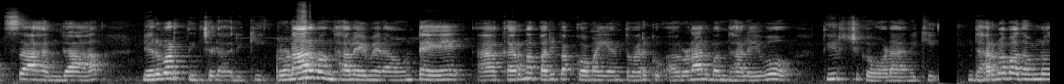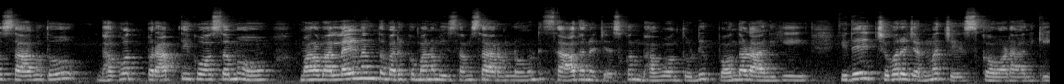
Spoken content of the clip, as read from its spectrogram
ఉత్సాహంగా నిర్వర్తించడానికి. రుణానుబంధాలు ఏమైనా ఉంటే ఆ కర్మ పరిపక్వమయ్యేంత వరకు ఆ రుణానుబంధాలు ఏవో తీర్చుకోవడానికి. ధర్మపదంలో సాగుతూ భగవత్ ప్రాప్తి కోసము మన వల్లైనంత వరకు మనం ఈ సంసారంలో ఉండి సాధన చేసుకొని భగవంతుడిని పొందడానికి ఇదే చివరి జన్మ చేసుకోవడానికి.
